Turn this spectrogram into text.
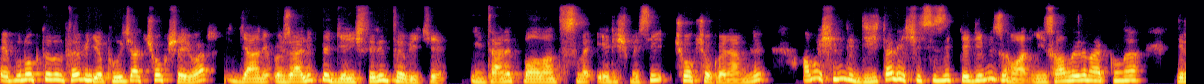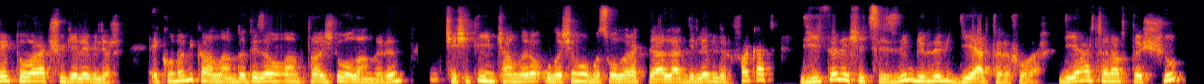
E, bu noktada tabii yapılacak çok şey var. Yani özellikle gençlerin tabii ki internet bağlantısına erişmesi çok çok önemli. Ama şimdi dijital eşitsizlik dediğimiz zaman insanların aklına direkt olarak şu gelebilir ekonomik anlamda dezavantajlı olanların çeşitli imkanlara ulaşamaması olarak değerlendirilebilir. Fakat dijital eşitsizliğin bir de bir diğer tarafı var. Diğer tarafta şu,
